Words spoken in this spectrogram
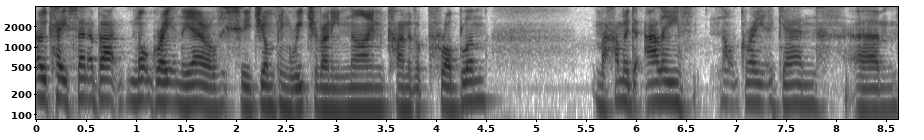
okay centre back, not great in the air, obviously jumping reach of only nine, kind of a problem. Muhammad Ali, not great again. Um,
